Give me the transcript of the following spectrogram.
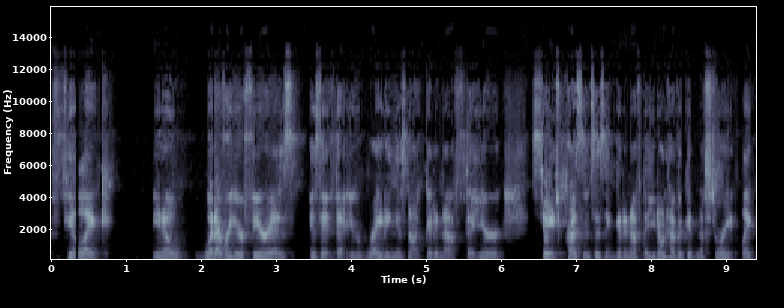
feel like you know, whatever your fear is, is it that your writing is not good enough, that your stage presence isn't good enough, that you don't have a good enough story, like,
